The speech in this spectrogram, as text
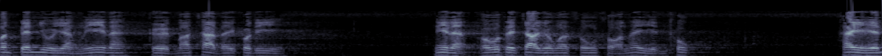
มันเป็นอยู่อย่างนี้นะ เกิดมาชาติใดก็ดี นี่แหละพระพุทธเจ้ายงมาทรงสอนให้เห็นทุกข์ ให้เห็น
